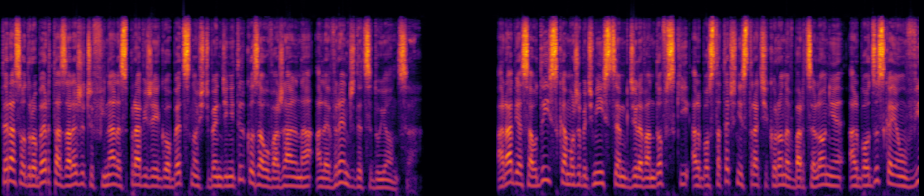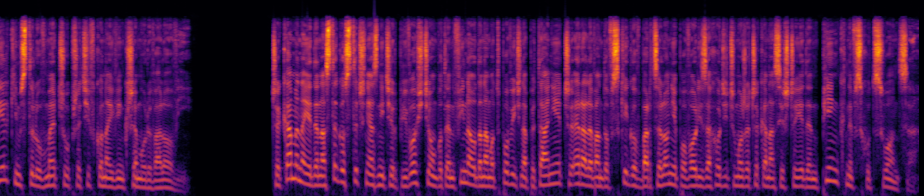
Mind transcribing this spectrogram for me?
Teraz od Roberta zależy, czy w finale sprawi, że jego obecność będzie nie tylko zauważalna, ale wręcz decydująca. Arabia Saudyjska może być miejscem, gdzie Lewandowski albo ostatecznie straci koronę w Barcelonie, albo odzyska ją w wielkim stylu w meczu przeciwko największemu rywalowi. Czekamy na 11 stycznia z niecierpliwością, bo ten finał da nam odpowiedź na pytanie, czy era Lewandowskiego w Barcelonie powoli zachodzi, czy może czeka nas jeszcze jeden piękny wschód słońca.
